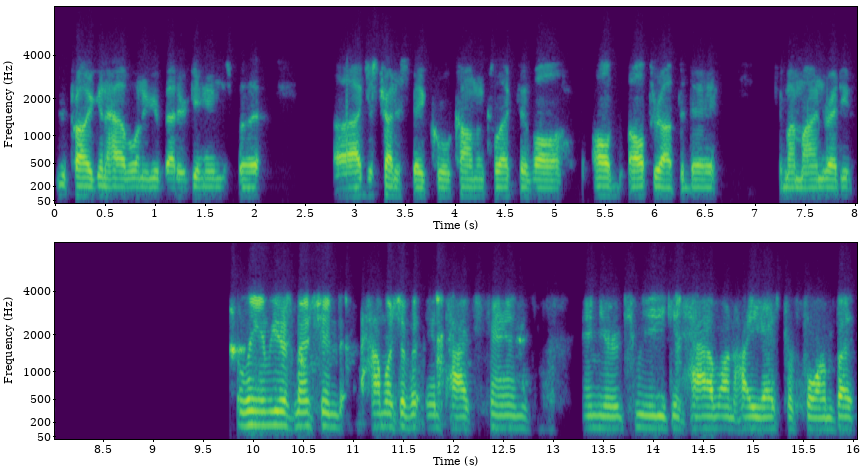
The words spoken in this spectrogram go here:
you're probably going to have one of your better games. But uh, I just try to stay cool, calm, and collective all all all throughout the day. Get my mind ready. Liam, you just mentioned how much of an impact fans and your community can have on how you guys perform, but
